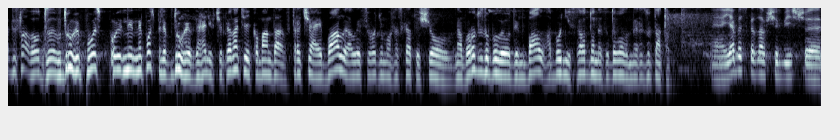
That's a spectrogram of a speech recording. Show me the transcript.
Радислава, от вдруге поспіль, не, не поспіль, а вдруге взагалі в чемпіонаті команда втрачає бали, але сьогодні можна сказати, що наоборот здобули один бал або ні, все одно не задоволений результатом. Е, Я би сказав, що більш ну,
